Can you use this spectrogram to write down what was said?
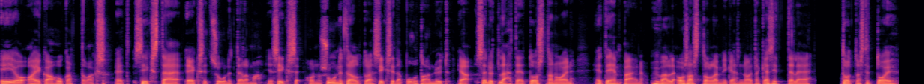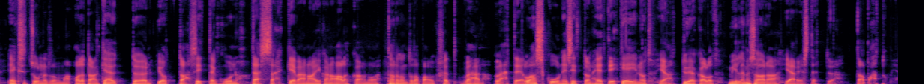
ei ole aikaa hukattavaksi. Et siksi tämä exit-suunnitelma ja siksi se on suunniteltu ja siksi sitä puhutaan nyt. Ja se nyt lähtee tosta noin eteenpäin hyvälle osastolle, mikä noita käsittelee. Toivottavasti toi exit-suunnitelma otetaan käyttöön, jotta sitten kun tässä kevään aikana alkaa nuo tartuntatapaukset vähän lähtee laskuun, niin sitten on heti keinot ja työkalut, millä me saadaan järjestettyä tapahtumia.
